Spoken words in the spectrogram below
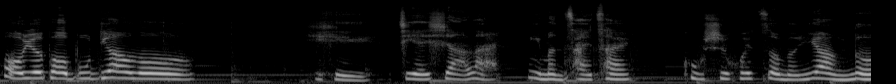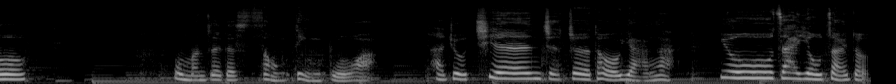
跑也跑不掉了。嘿嘿，接下来你们猜猜，故事会怎么样呢？我们这个宋定伯啊，他就牵着这头羊啊，悠哉悠哉的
